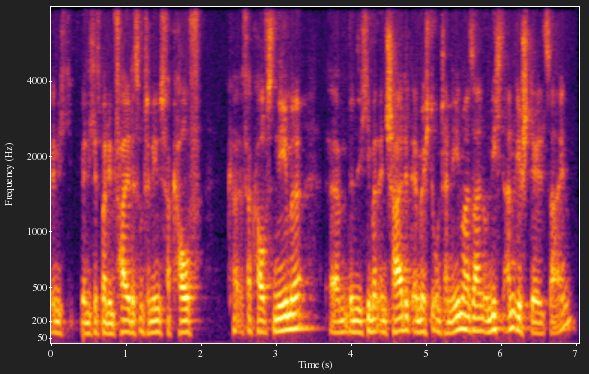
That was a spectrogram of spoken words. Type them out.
wenn ich, wenn ich jetzt mal den Fall des Unternehmensverkaufs Verkaufs nehme, ähm, wenn sich jemand entscheidet, er möchte Unternehmer sein und nicht angestellt sein,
